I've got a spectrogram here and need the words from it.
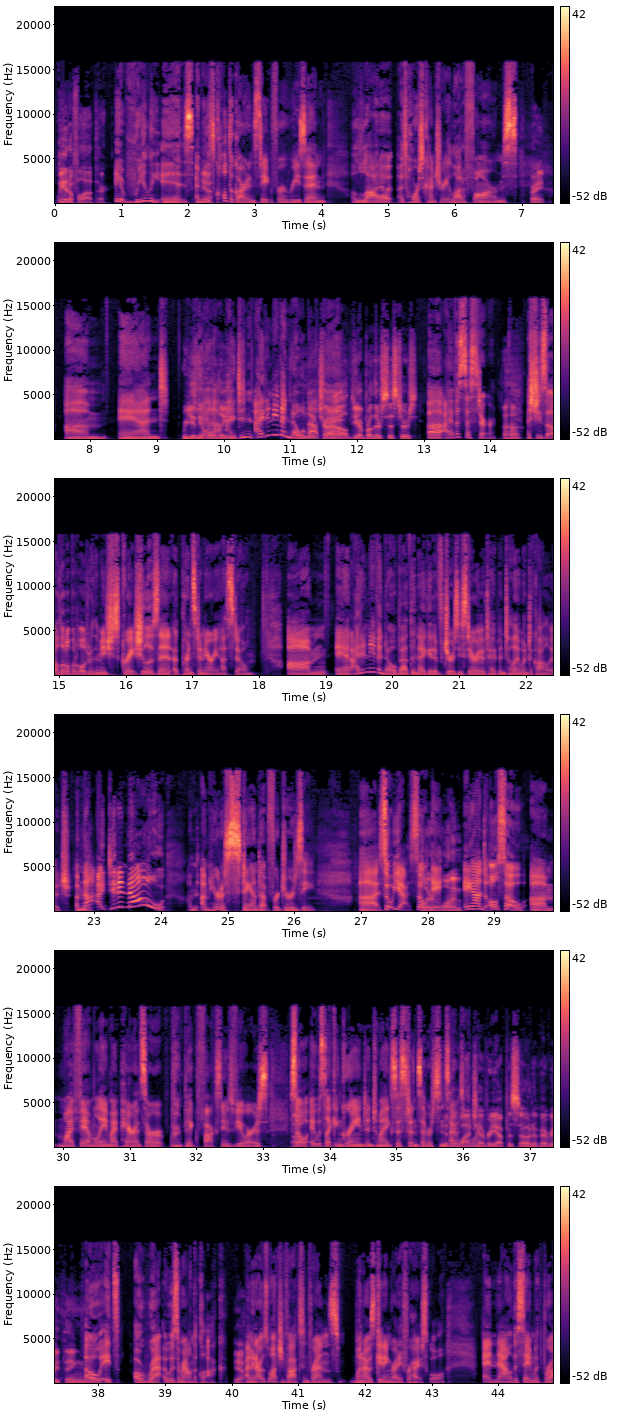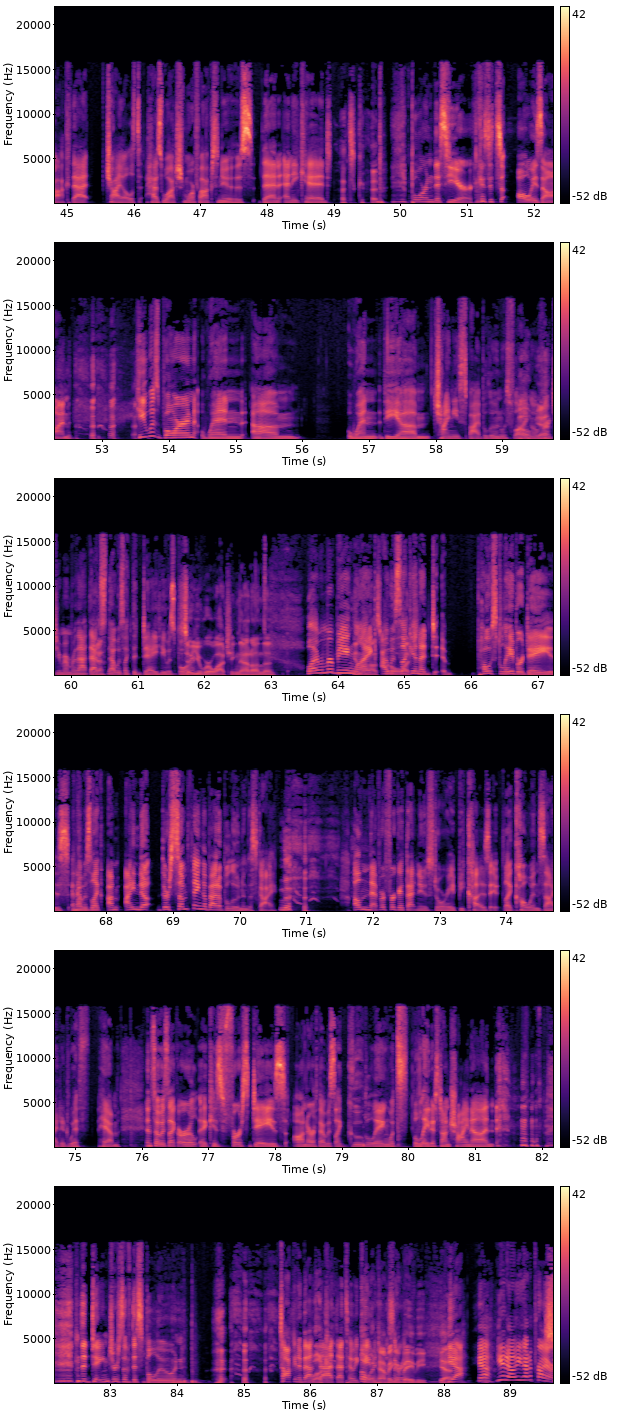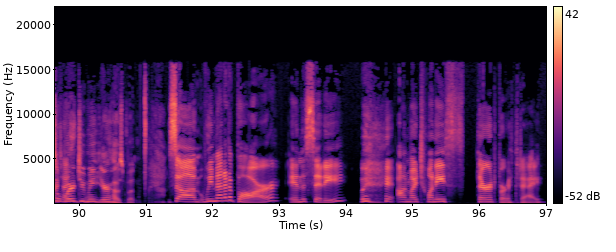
It's beautiful out there. It really is. I mean, Yeah. it's called the Garden State for a reason. A lot of it's horse country, a lot of farms, Right. um, and. Were you the only- I didn't. I didn't even know Only about child? Do you have brothers, sisters? Uh, I have a sister. Uh huh. She's a little bit older than me. She's great. She lives in a Princeton area still. Um, and I didn't even know about the negative Jersey stereotype until I went to college. I'm not, I didn't know. I'm, I'm here to stand up for Jersey. Uh, so yeah, so Well, there's a- one. and also um, my family, my parents are were big Fox News viewers, so Oh. it was like ingrained into my existence ever since Did I they was watch born. every episode of everything? Oh, it's around. It was around the clock. Yeah. I mean, I was watching Fox and Friends when I was getting ready for high school, and now the same with Brock. That child has watched more Fox News than any kid That's good. born this year because it's always on. he was born when. Um, when the um, Chinese spy balloon was flying Oh, over, yeah. do you remember that? That's Yeah. that was like the day he was born. So you were watching that on the. Well, I remember being like, I was like in a post labor days, and I was like, I'm, I know there's something about a balloon in the sky. I'll never forget that news story because it like coincided with him, and so it was like early, like his first days on Earth. I was like googling what's the latest on China and the dangers of this balloon. Talking about Well, that. That's how he oh, came. and into having a baby. Yeah. yeah, yeah. You know, you got to prioritize. So where'd you meet your husband? So um, we met at a bar in the city on my 23rd birthday.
